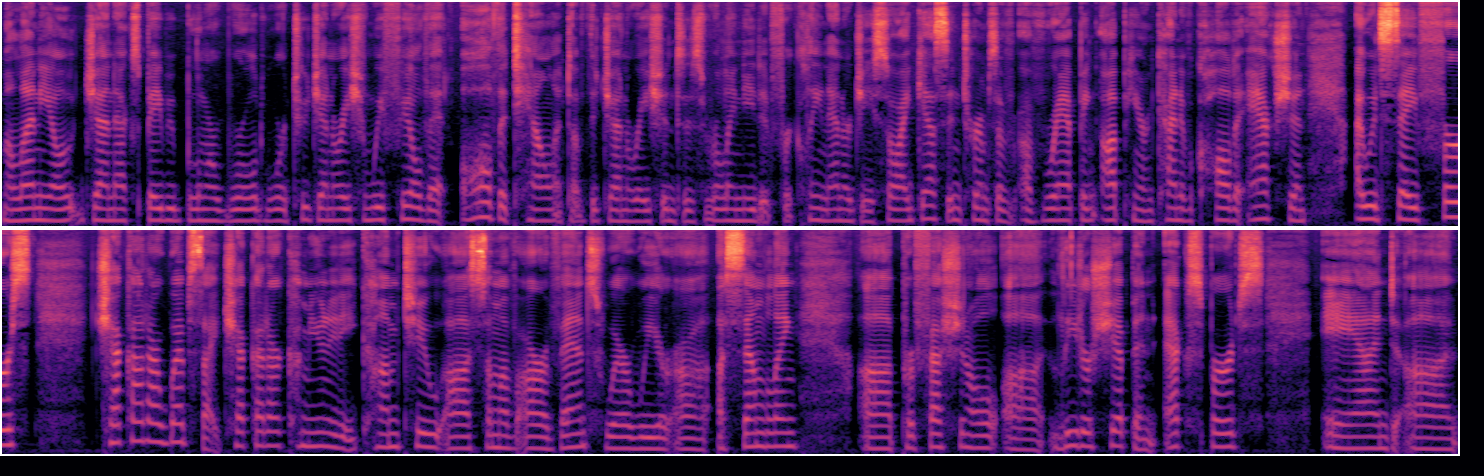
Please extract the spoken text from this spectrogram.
millennial, Gen X, baby boomer, World War II generation. We feel that all the talent of the generations is really needed for clean energy. So, I guess in terms of, of ramping up here and kind of a call to action, I would say first, check out our website, check out our community, come to uh, some of our events where we are uh, assembling uh, professional uh, leadership and experts. And uh,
